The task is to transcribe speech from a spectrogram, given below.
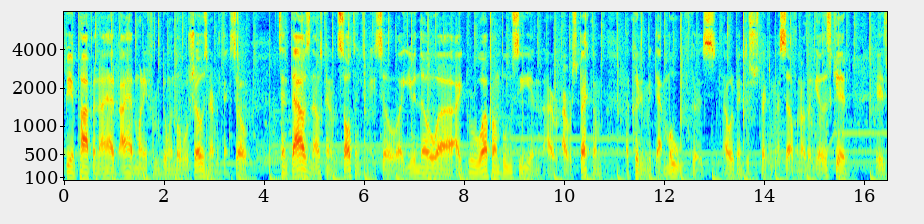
being popping. I had I had money from doing local shows and everything. So." 10,000 that was kind of insulting to me so like even though uh, I grew up on Boosie and I, I respect him I couldn't make that move because I would have been disrespecting myself. And I was like, yo, this kid is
